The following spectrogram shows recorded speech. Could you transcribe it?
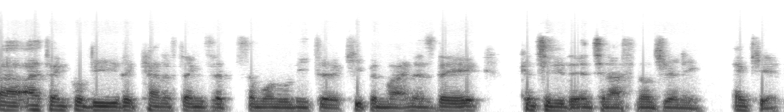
Uh, I think will be the kind of things that someone will need to keep in mind as they continue the international journey. Thank you.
